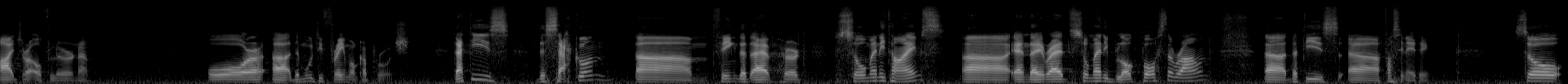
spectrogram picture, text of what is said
Hydra of Lerna, or uh, the multi-framework approach. That is the second um, thing that I have heard so many times, uh, and I read so many blog posts around, uh, that is uh, fascinating. So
